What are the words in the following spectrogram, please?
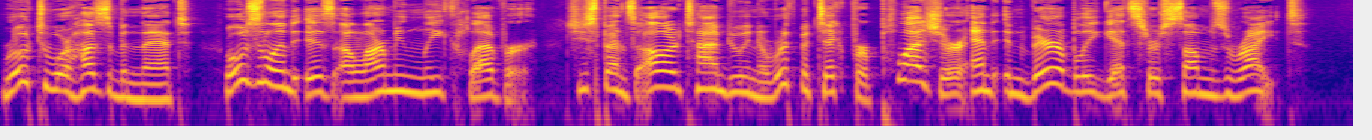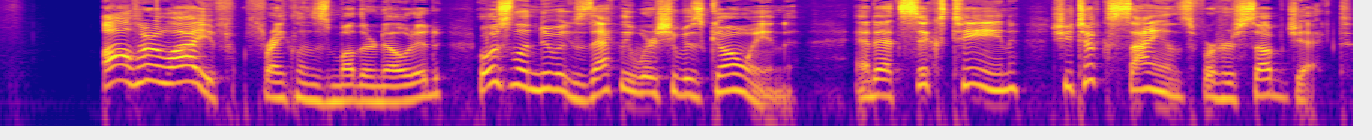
wrote to her husband that Rosalind is alarmingly clever. She spends all her time doing arithmetic for pleasure and invariably gets her sums right. All her life, Franklin's mother noted, Rosalind knew exactly where she was going, and at 16, she took science for her subject.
